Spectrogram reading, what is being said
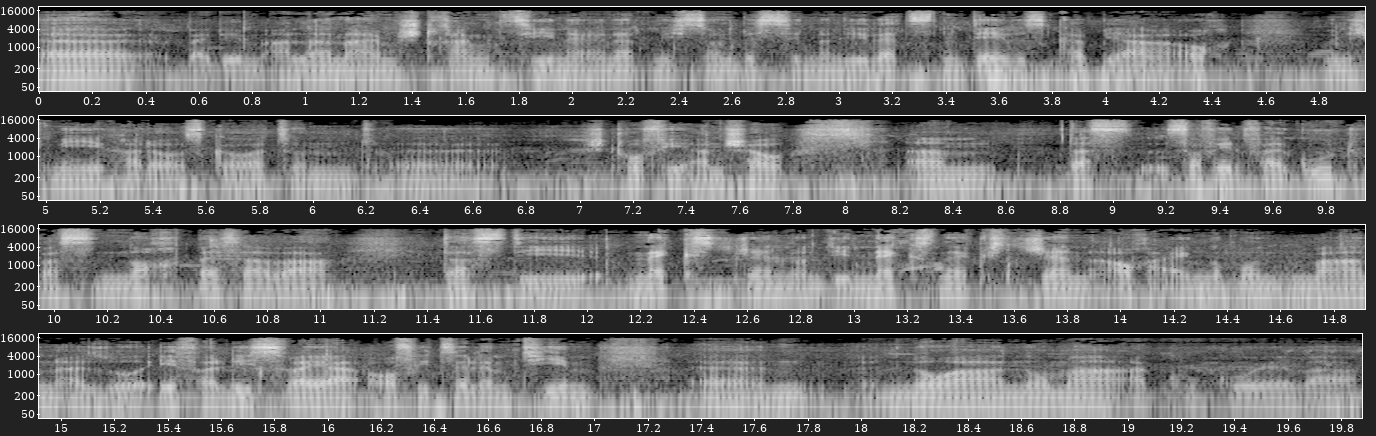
äh, bei dem alle an einem Strang ziehen. Erinnert mich so ein bisschen an die letzten Davis Cup Jahre auch, wenn ich mir hier gerade Oscar Ott und äh, Strophi anschaue. Ähm, das ist auf jeden Fall gut. Was noch besser war, dass die Next Gen und die Next Next Gen auch eingebunden waren. Also Eva Lies war ja offiziell im Team. Äh, Noah Noma Akukue war,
